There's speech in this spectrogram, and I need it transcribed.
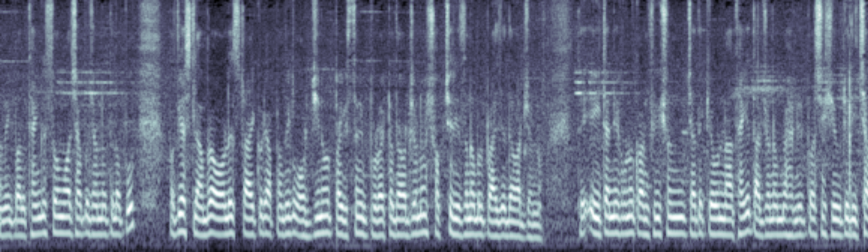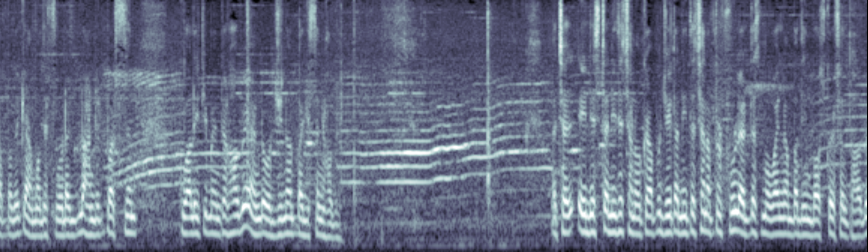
অনেক ভালো। থ্যাংক ইউ সো মাচ আপু, জান্নাতুল আপু। অবভিয়াসলি আমরা অলওয়েজ ট্রাই করি আপনাদেরকে অরিজিনাল পাকিস্তানি প্রোডাক্টটা দেওয়ার জন্য, সবচেয়ে রিজনেবল প্রাইসে দেওয়ার জন্য। তো এইটা নিয়ে কোনো কনফিউশন যাতে কেউ না থাকে, তার জন্য আমরা হান্ড্রেড পার্সেন্ট সিউরিটি দিচ্ছি আপনাদেরকে। আমাদের প্রোডাক্টগুলো হান্ড্রেড পার্সেন্ট কোয়ালিটি মেন্টাল হবে অ্যান্ড অরিজিনাল পাকিস্তানি হবে। আচ্ছা এই ড্রেসটা নিতে চান, ওকে আপু, যেটা নিতে চান, আপনার ফুল অ্যাড্রেস মোবাইল নাম্বার দিন বস করে ফেলতে হবে,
